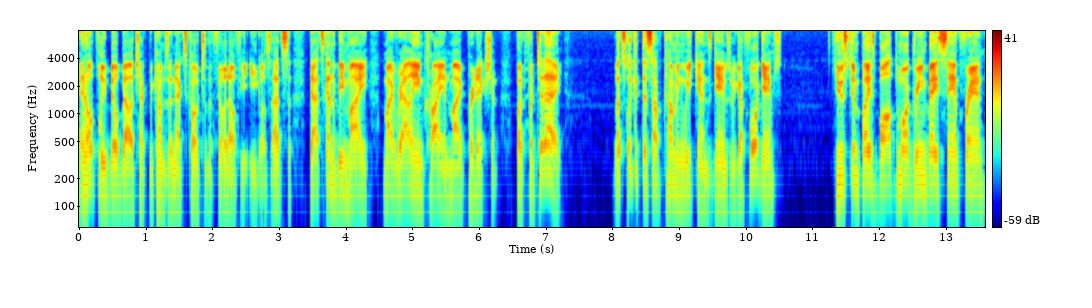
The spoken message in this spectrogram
and hopefully Bill Belichick becomes the next coach of the Philadelphia Eagles. That's that's going to be my my rallying cry and my prediction. But for today, let's look at this upcoming weekend's games. We got four games. Houston plays Baltimore, Green Bay, San Fran,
